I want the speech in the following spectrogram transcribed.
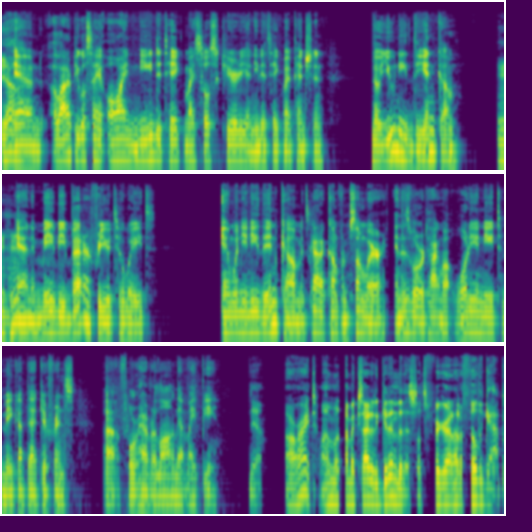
Yeah. And a lot of people say, oh, I need to take my Social Security, I need to take my pension. No, you need the income. Mm-hmm. And it may be better for you to wait. And when you need the income, it's got to come from somewhere. And this is what we're talking about. What do you need to make up that difference uh, for however long that might be? Yeah. All right. I'm, I'm excited to get into this. Let's figure out how to fill the gap.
